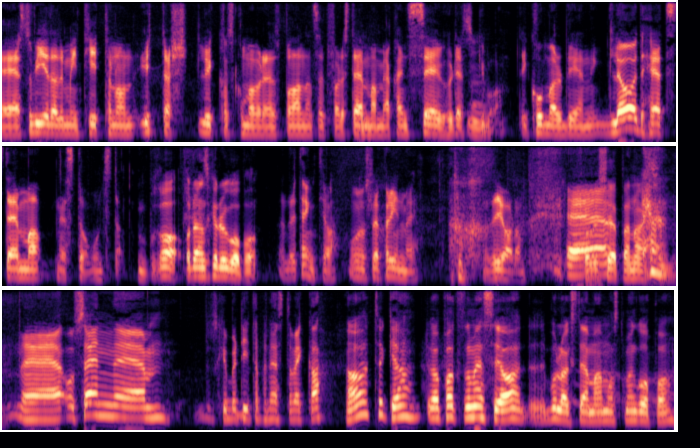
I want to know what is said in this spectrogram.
Eh, Såvida de inte hittar någon ytterst lyckas komma överens på något annat sätt för att stämma. Men jag kan inte se hur det skulle vara. Det kommer att bli en glödhet stämma nästa onsdag. Bra, och den ska du gå på. Det tänkte jag. Och de släpper in mig. Det gör de. Får vi Eh, köpa en aktie? eh, och sen eh, ska vi börja titta på nästa vecka. Ja, tycker jag. Du har pratat om SCA, bolagsstämman måste man gå på.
